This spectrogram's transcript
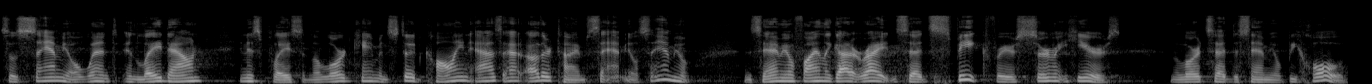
So Samuel went and lay down in his place, and the Lord came and stood, calling as at other times, Samuel, Samuel. And Samuel finally got it right and said, Speak, for your servant hears. And the Lord said to Samuel, Behold,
